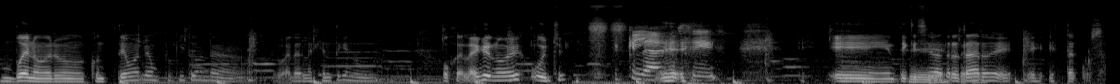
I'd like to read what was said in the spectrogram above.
Bueno, pero contémosle un poquito a la, igual a la gente que no. Ojalá que nos escuche. Claro, Eh, sí. Eh, ¿De qué Sí, se va a tratar eh, eh, esta cosa?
